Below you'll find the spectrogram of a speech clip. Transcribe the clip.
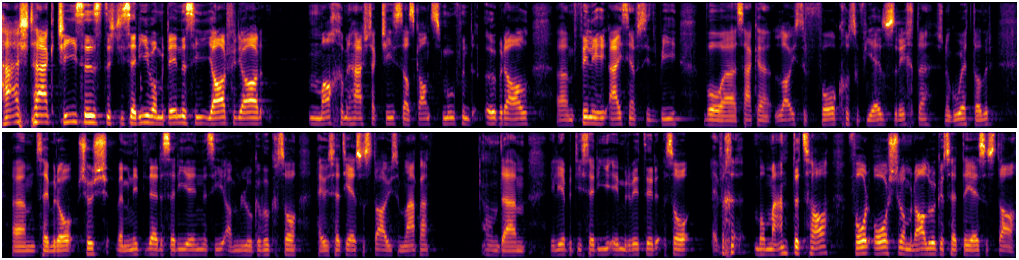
Hashtag Jesus, das ist die Serie, wo wir drin sind, Jahr für Jahr machen wir Hashtag Jesus als ganzes Movement überall. Ähm, viele ICFs sind dabei, die äh, sagen, lass uns den Fokus auf Jesus richten. Das ist noch gut, oder? Ähm, das haben wir auch sonst, wenn wir nicht in dieser Serie sind, aber wir schauen wirklich so, hey, was hat Jesus da in unserem Leben? Und ähm, ich liebe die Serie immer wieder, so einfach Momente zu haben, vor Ostern, wo wir anschauen, was hat Jesus da.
